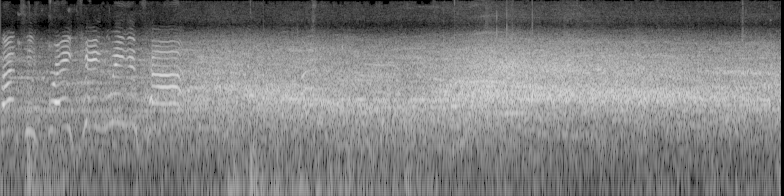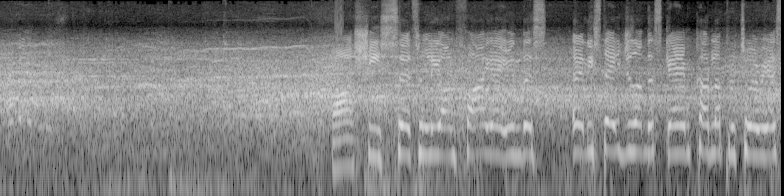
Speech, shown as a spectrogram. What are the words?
Fancy's breaking, wing attack. She's certainly on fire in this early stages of this game, Karla Pretorius.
